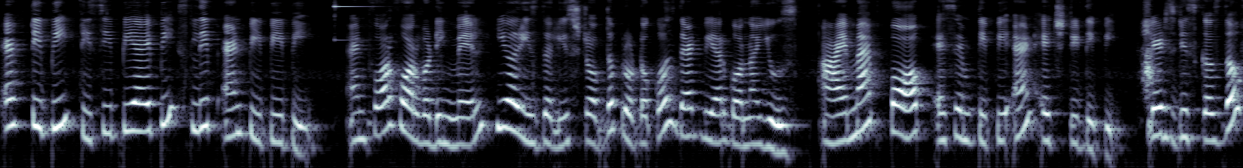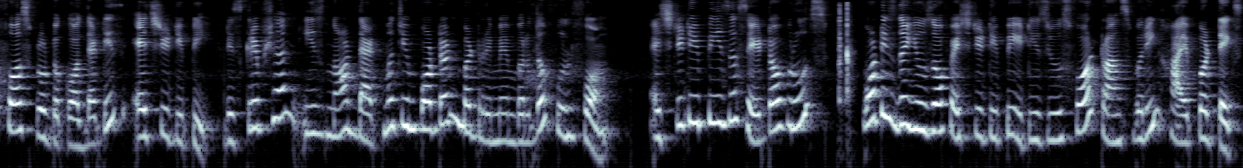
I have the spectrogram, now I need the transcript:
FTP, TCP/IP, SLIP and PPP. And for forwarding mail, here is the list of the protocols that we are gonna use. IMAP, POP, SMTP and HTTP. Let's discuss the first protocol that is HTTP. Description is not that much important but remember the full form. HTTP is a set of rules. What is the use of HTTP? It is used for transferring hypertext.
